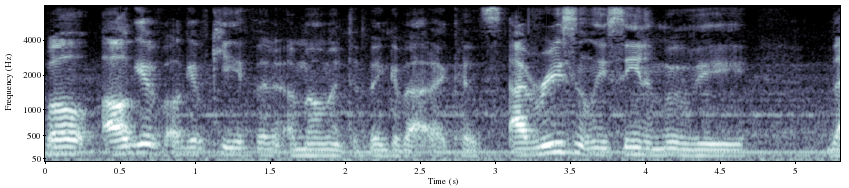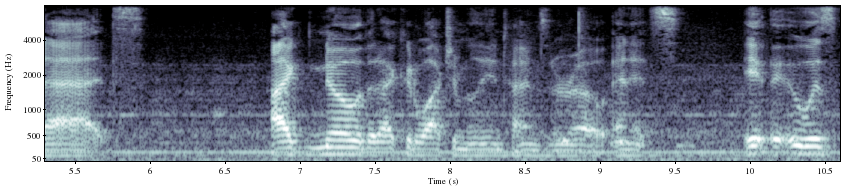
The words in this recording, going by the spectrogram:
Well, I'll give I'll give Keith a, a moment to think about it because I've recently seen a movie that I know that I could watch a million times in a row, and it's it, it was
